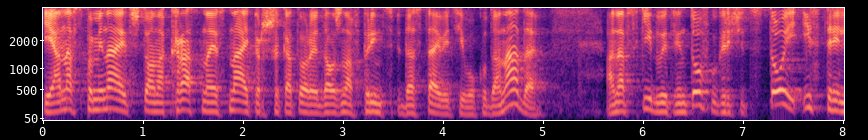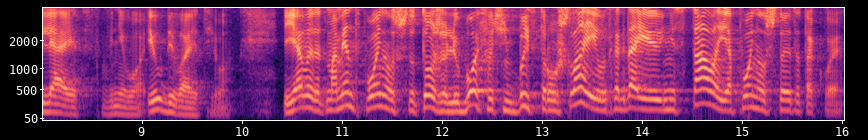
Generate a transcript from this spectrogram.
и она вспоминает, что она красная снайперша, которая должна, в принципе, доставить его куда надо. Она вскидывает винтовку, кричит «стой» и стреляет в него, и убивает его. И я в этот момент понял, что тоже любовь очень быстро ушла, и вот когда ее не стало, я понял, что это такое.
